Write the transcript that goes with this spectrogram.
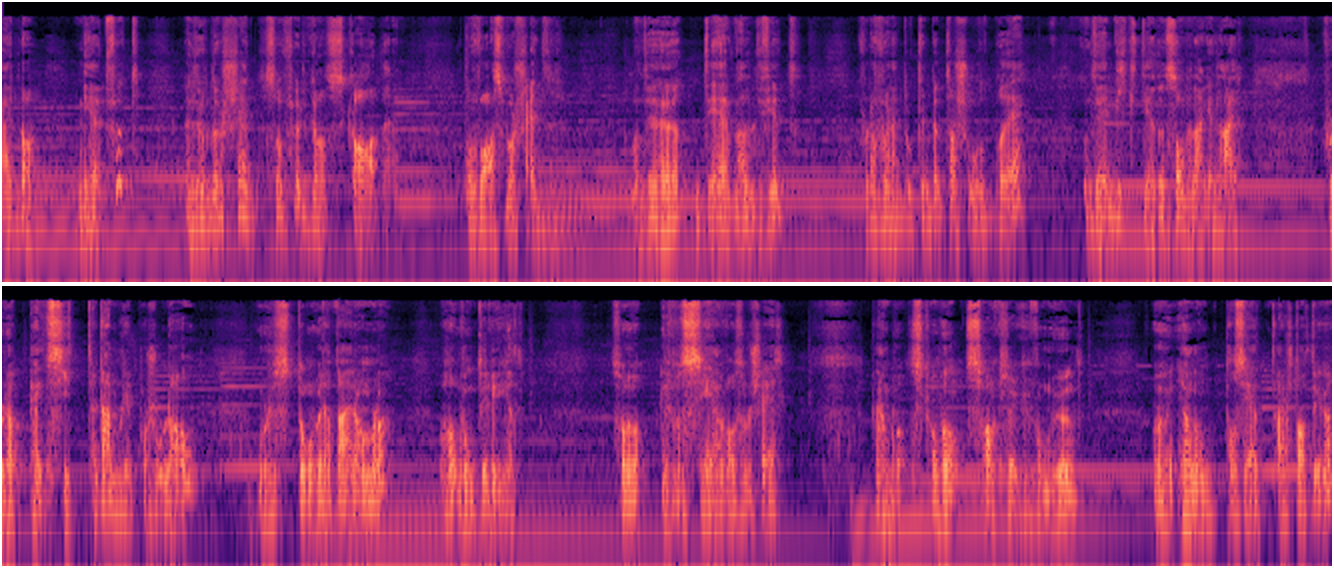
er da medfødt, eller om det har skjedd som følge av skade. Og hva som har skjedd. Og det, det er veldig fint, for da får jeg dokumentasjon på det. Og det er viktig i denne sammenhengen her. For jeg sitter nemlig på journalen hvor det står at jeg ramla og har vondt i ryggen. Så vi får se hva som skjer. Skal man saksøke kommunen og gjennom pasienterstatninga,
